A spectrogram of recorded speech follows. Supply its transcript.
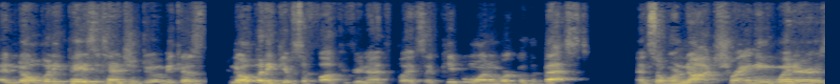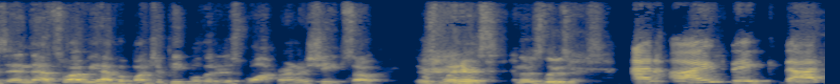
and nobody pays attention to him because nobody gives a fuck if you're ninth place. Like people want to work with the best. And so we're not training winners. And that's why we have a bunch of people that are just walking around as sheep. So there's winners and there's losers. And I think that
